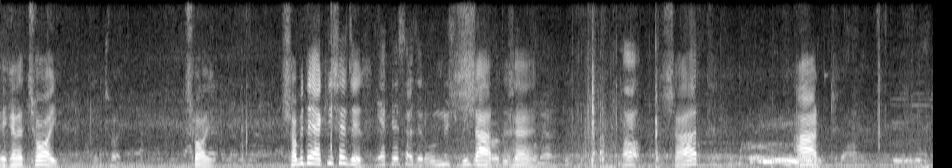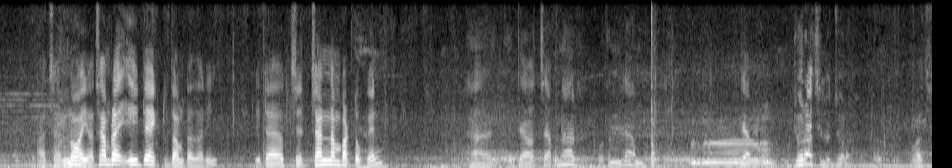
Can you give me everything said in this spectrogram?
এখানে ছয়। ছয়। সবই তো একই সাইজের? একই সাইজের উনিশ সাত, হ্যাঁ। হ্যাঁ। সাত আট। আচ্ছা নয়। আচ্ছা আমরা এইটা একটু দামটা জানি। এটা হচ্ছে চার নাম্বার টোকেন হ্যাঁ এটা হচ্ছে আপনার কত নিলাম এটা জোড়া ছিল জোড়া। আচ্ছা।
